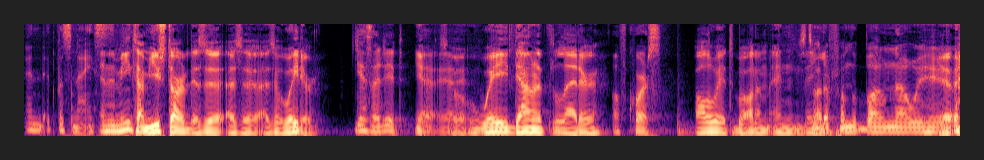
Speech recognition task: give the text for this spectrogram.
and it was nice. In the meantime, you started as a as a as a waiter. Yes, I did. Yeah, so way down at the ladder, Of course. all the way at the bottom, and Started from the bottom, now we're here. Yep.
